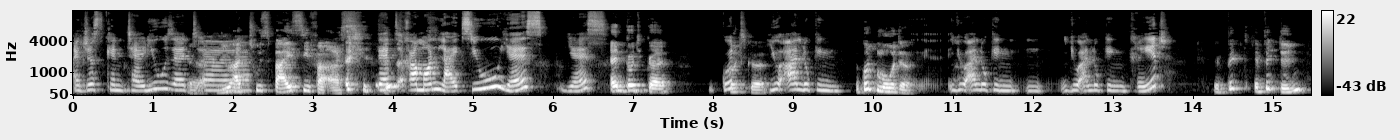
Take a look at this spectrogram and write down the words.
I just can tell you that, Ja. You are uh, too spicy for us. that Ramon likes you. Yes, yes. And good girl. Good. Good girl. You are looking. Gut Mode. You are looking. You are looking great. Ein bit, ein bit dünn.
